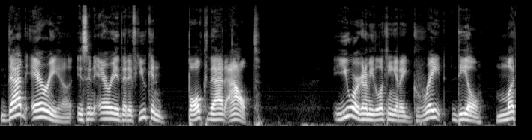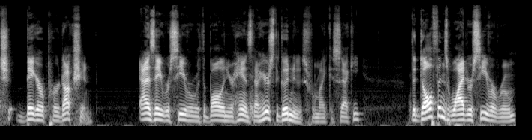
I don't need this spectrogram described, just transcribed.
that area is an area that if you can bulk that out, you are going to be looking at a great deal much bigger production as a receiver with the ball in your hands. Now, here's the good news for Mike Gesicki. the Dolphins' wide receiver room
